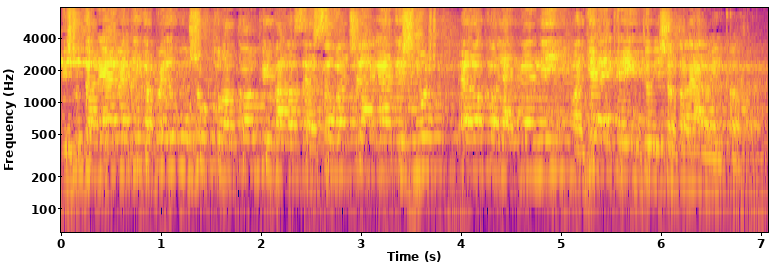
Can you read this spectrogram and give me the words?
És utána elvették a pedagógusoktól a tankönyvválasztás szabadságát, és most el akarják venni a gyerekeinktől is a tanáraikat.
